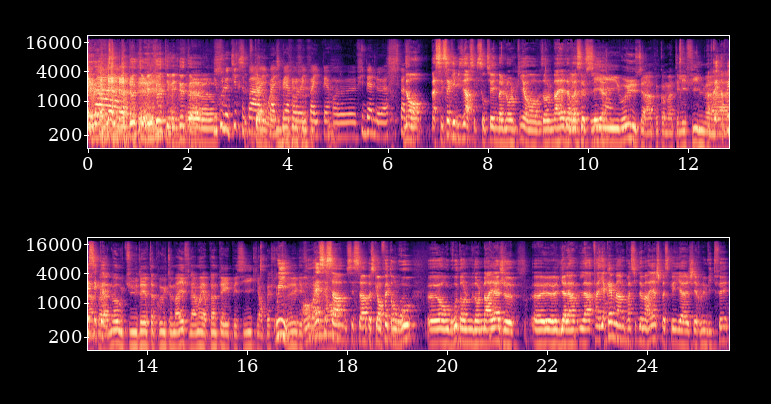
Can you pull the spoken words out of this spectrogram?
est pas. Euh. Du coup, le titre C'est est plus pas, canon, est pas ouais. hyper, euh, est pas hyper euh, fidèle à ce qui se passe. Non, bah, c'est ça qui est bizarre, c'est qu'ils sont tirés une balle dans le pied en faisant le mariage de la Ouais, princesse sauf si- Leia. oui, c'est un peu comme un téléfilm Après- après, c'est un peu à que- où tu as prévu de te marier, finalement il y a plein de péripéties qui empêchent le Oui, en vrai c'est ça, c'est ça, parce qu'en fait en gros, euh, en gros dans le, dans le mariage, euh, euh, il y a la, la- enfin il y a quand même un principe de mariage parce a, j'ai relu vite fait,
